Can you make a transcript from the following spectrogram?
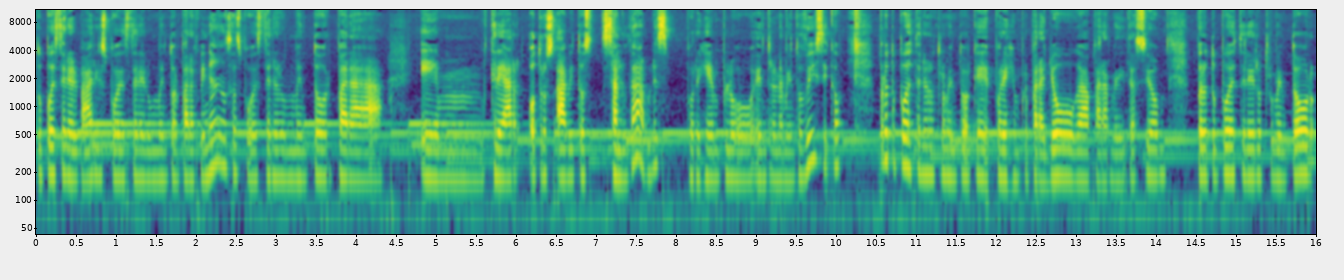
Tú puedes tener varios, puedes tener un mentor para finanzas, puedes tener un mentor para em, crear otros hábitos saludables, por ejemplo, entrenamiento físico, pero tú puedes tener otro mentor que, por ejemplo, para yoga, para meditación, pero tú puedes tener otro mentor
